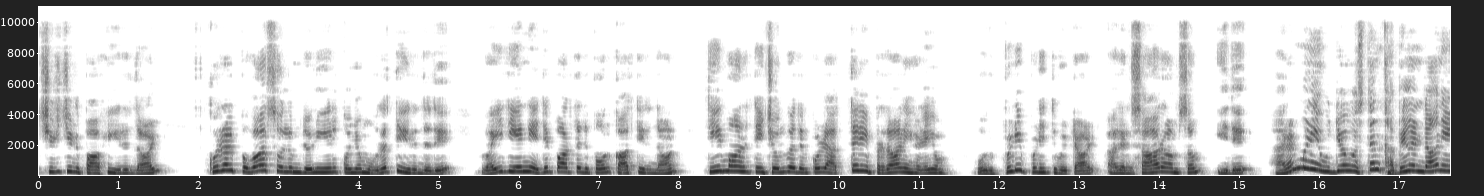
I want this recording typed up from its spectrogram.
சிடுச்சிடுப்பாக இருந்தாள். குரல் புகார் சொல்லும் துணியில் கொஞ்சம் உரத்து இருந்தது. வைத்தியன் எதிர்பார்த்தது போல் காத்திருந்தான். தீர்மானத்தை சொல்வதற்குள் அத்தனை பிரதானிகளையும் ஒரு பிடி பிடித்து விட்டாள். அதன் சாராம்சம் இது. அரண்மனை உத்தியோகஸ்தன் கபிலன் தானே.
